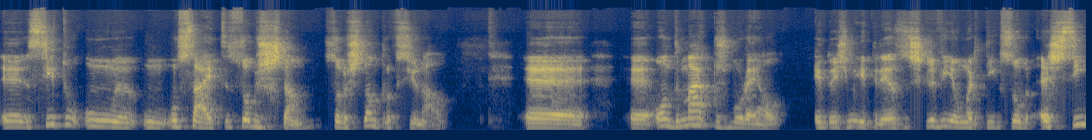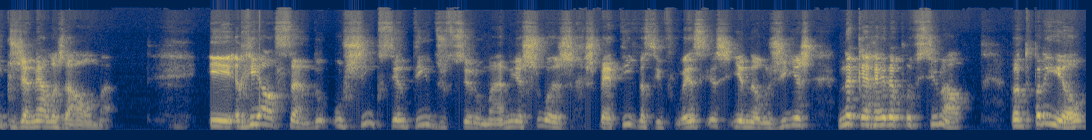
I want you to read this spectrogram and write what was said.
eh, cito um, um, um, site sobre gestão, sobre gestão profissional, eh, eh, onde Marcos Borel em 2013, escrevia um artigo sobre as cinco janelas da alma e realçando os cinco sentidos do ser humano e as suas respectivas influências e analogias na carreira profissional. Portanto, para ele,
